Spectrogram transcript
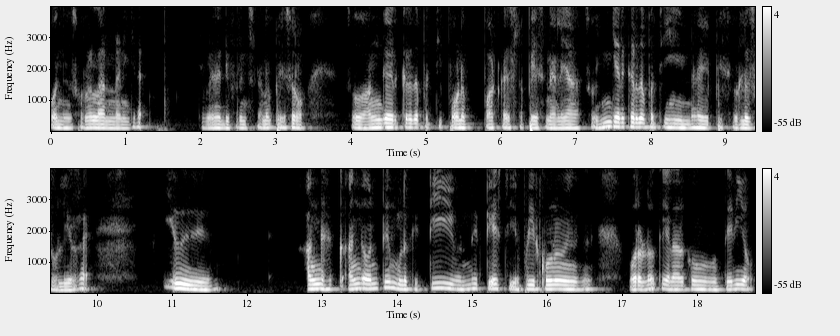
கொஞ்சம் சொல்லலான்னு நினைக்கிறேன். இப்போ டிஃப்ரென்ஸ் தானே பேசுகிறோம் ஸோ அங்கே இருக்கிறத பற்றி போன பாட்காஸ்ட்டில் பேசினேன் இல்லையா? ஸோ இங்கே இருக்கிறத பற்றி இந்த எபிசோடில் சொல்லிடுறேன். இது அங்கே அங்கே வந்துட்டு உங்களுக்கு டீ வந்து டேஸ்ட் எப்படி இருக்கும்னு ஓரளவுக்கு எல்லாருக்கும் தெரியும்.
